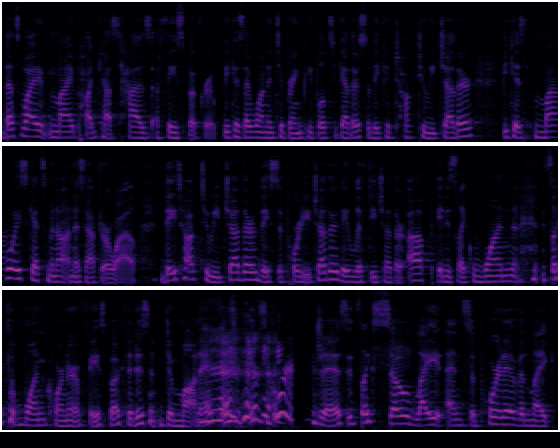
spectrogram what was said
that's why my podcast has a facebook group because i wanted to bring people together so they could talk to each other because my voice gets monotonous after a while. They talk to each other they support each other they lift each other up. It is like one it's like the one corner of facebook that isn't demonic. It's, it's gorgeous. It's like so light and supportive and like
